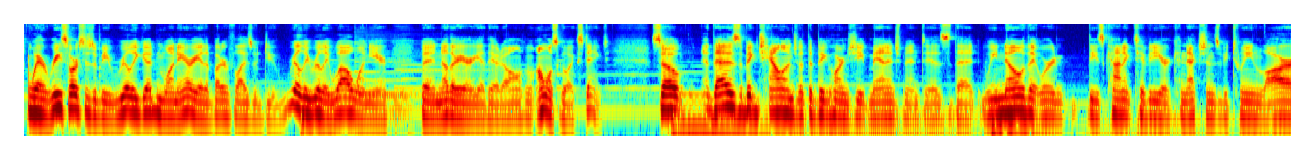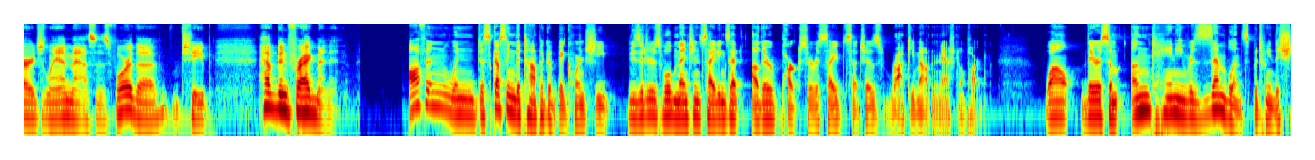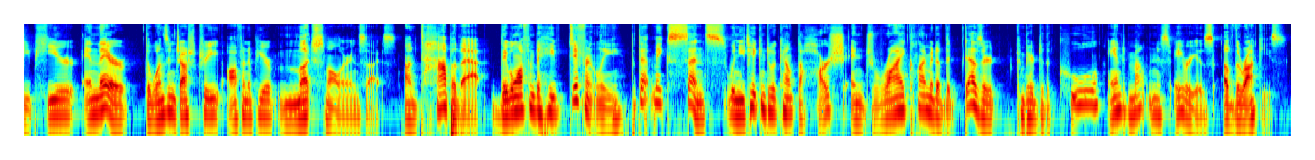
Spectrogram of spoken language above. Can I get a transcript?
where resources would be really good in one area, the butterflies would do really, really well one year, but in another area they would almost go extinct. So that is a big challenge with the bighorn sheep management is that we know that we're these connectivity or connections between large land masses for the sheep have been fragmented. Often when discussing the topic of bighorn sheep, visitors will mention sightings at other Park Service sites such as Rocky Mountain National Park. While there is some uncanny resemblance between the sheep here and there, the ones in Joshua Tree often appear much smaller in size. On top of that, they will often behave differently, but that makes sense when you take into account the harsh and dry climate of the desert compared to the cool and mountainous areas of the Rockies.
